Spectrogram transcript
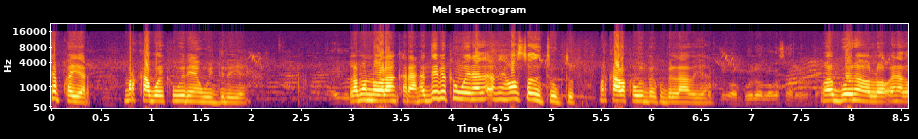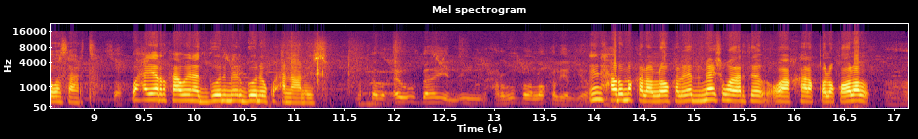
jabka yar markaaba way ka weynayaan way dilayaan. Lama noolaan karaan. Haddii bay ka weynaadaan markay hoostooda joogto markaaba ka weyn bay ku bilaabayaan. Waa gooni inaad uga saarto. Waxa yararkaa waa inaad gooni meel gooni ku xanaanayso in xarumo kale loo kala meesha waad artay waa kala qolo qolal aha.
